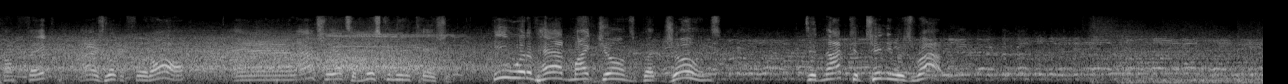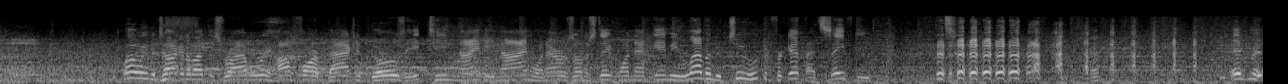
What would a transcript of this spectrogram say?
pump fake. Now he's looking for it all. And actually, that's a miscommunication. He would have had Mike Jones, but Jones did not continue his route. Well, we've been talking about this rivalry, how far back it goes. 1899 when Arizona State won that game 11 to 2. Who could forget that safety? they've, met,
